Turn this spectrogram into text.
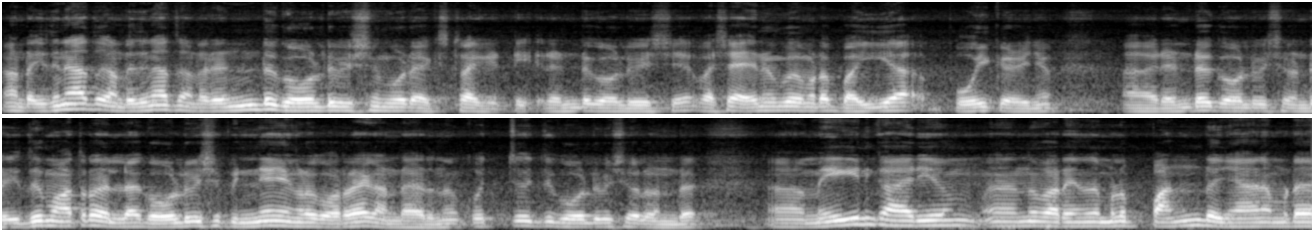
കണ്ടോ ഇതിനകത്ത് കണ്ടോ ഇതിനകത്ത് കണ്ടോ രണ്ട് ഗോൾഡ് വിഷും കൂടെ എക്സ്ട്രാ കിട്ടി. രണ്ട് ഗോൾഡ് വിഷ് പക്ഷേ അതിന് മുമ്പ് നമ്മുടെ ബയ്യ പോയി കഴിഞ്ഞു. രണ്ട് ഗോൾഡ് ഫിഷ് ഉണ്ട്. ഇത് മാത്രമല്ല ഗോൾഡ് ഫിഷ് പിന്നെ ഞങ്ങൾ കുറേ കണ്ടായിരുന്നു. കൊച്ചു കൊച്ചു ഗോൾഡ് ഫിഷുകളുണ്ട് മെയിൻ കാര്യം എന്ന് പറയുന്നത് നമ്മൾ പണ്ട് ഞാൻ നമ്മുടെ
